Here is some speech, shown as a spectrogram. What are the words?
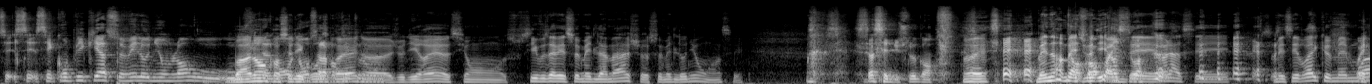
C'est- compliqué à semer l'oignon blanc ou, ou bah non, quand c'est des non, grosses graines, monde euh, je dirais, si, on, si vous avez semé de la mâche, euh, semez de l'oignon. hein, c'est... Ça, c'est du slogan. Ouais. mais non, mais je veux dire, c'est, voilà, c'est, mais c'est vrai que même Oui. moi,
